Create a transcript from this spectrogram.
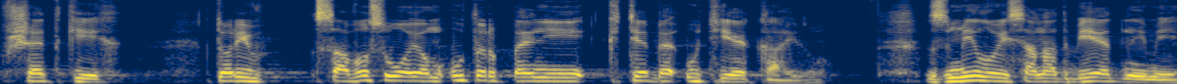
všetkých, ktorí sa vo svojom utrpení k Tebe utiekajú. Zmiluj sa nad biednými,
